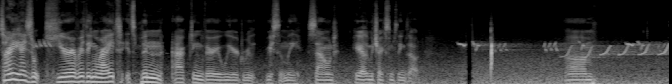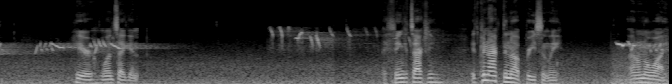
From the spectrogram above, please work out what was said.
Sorry you guys don't hear everything right. It's been acting very weird re recently. Sound. Here, let me check some things out. Um. Here, one second. I think it's acting. It's been acting up recently. I don't know why.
